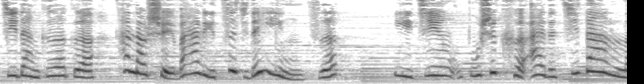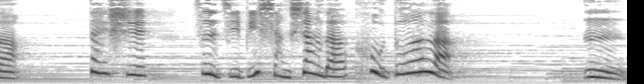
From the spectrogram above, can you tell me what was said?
鸡蛋哥哥看到水洼里自己的影子，已经不是可爱的鸡蛋了，但是自己比想象的酷多了。嗯，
